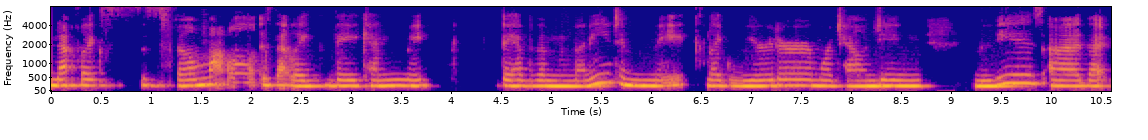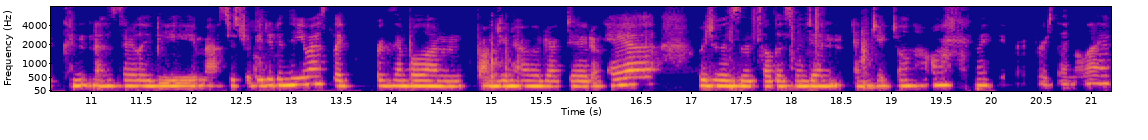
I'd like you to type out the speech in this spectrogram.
Netflix's film model is that like they can make they have the money to make like weirder, more challenging movies uh, that couldn't necessarily be mass distributed in the US. Like for example, um, Bong Joon Ho directed Okja, which was with Tilda Swinton and Jake Gyllenhaal, my favorite person alive.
